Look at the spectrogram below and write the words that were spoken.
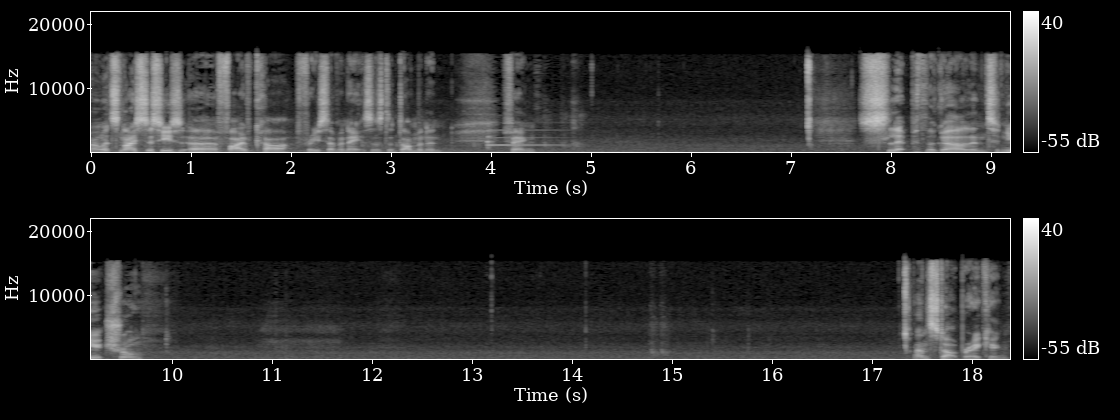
Oh, it's nice to see uh, 5 car 378s as the dominant thing. Slip the girl into neutral. And start braking.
